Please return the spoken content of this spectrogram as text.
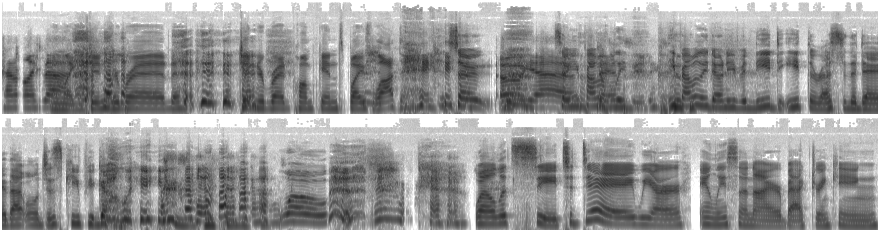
kind of like that. and like gingerbread, gingerbread pumpkin spice latte. so oh yeah. So you probably fancy. you probably don't even need to eat the rest of the day. That will just keep you going. Whoa. Well, let's see. Today we are, Annalisa and I are back drinking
